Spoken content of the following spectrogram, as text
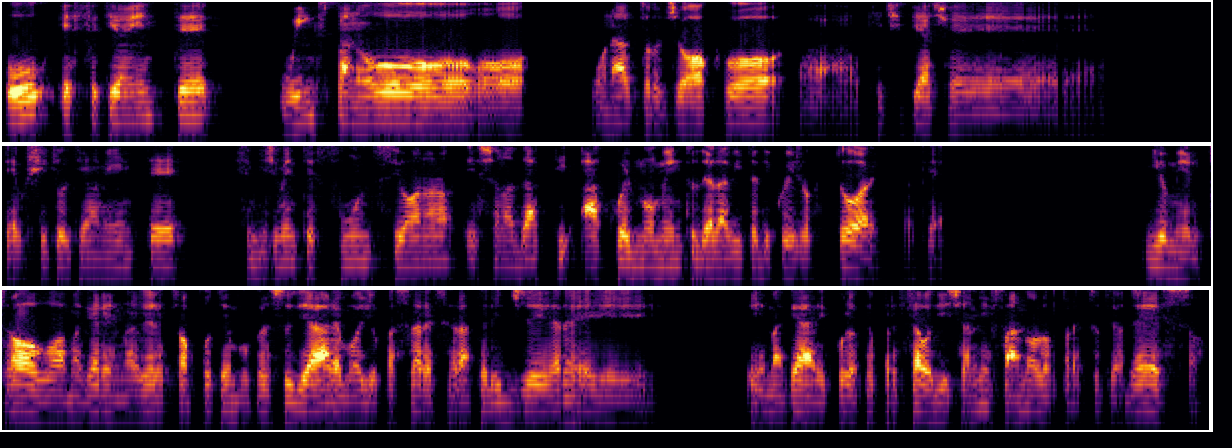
o effettivamente Wingspan o un altro gioco uh, che ci piace che è uscito ultimamente semplicemente funzionano e sono adatti a quel momento della vita di quei giocatori, perché io mi ritrovo a magari non avere troppo tempo per studiare, voglio passare serate leggere e, e magari quello che apprezzavo dieci anni fa non lo apprezzo più adesso,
